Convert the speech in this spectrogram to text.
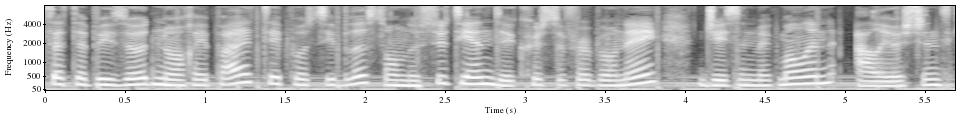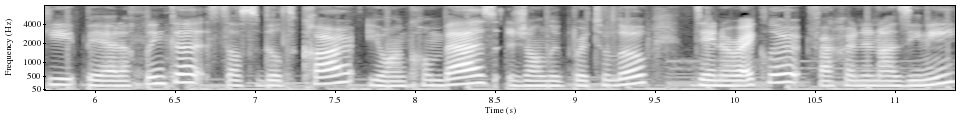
Cet épisode n'aurait pas été possible sans le soutien de Christopher Bonnet, Jason McMullen, Ali Oshinsky, Beata Klinka, Salsabil Carr, Johan Combaz, Jean-Luc Berthelot, Dana Reichler, Fakhran Nazimi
